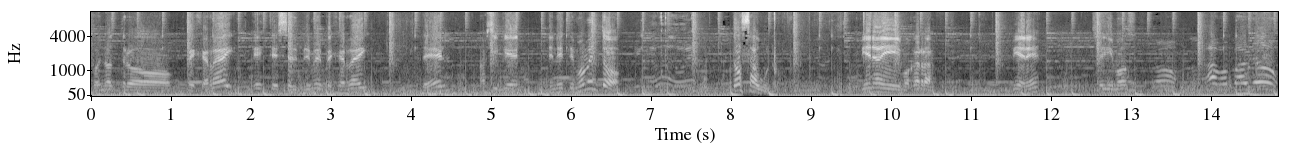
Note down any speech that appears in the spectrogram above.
con otro pejerrey. Este es el primer pejerrey de él. Así que en este momento, Bien clavado, eh. 2 a 1. Bien ahí, Mojarra. Bien, ¿eh? Seguimos. Vamos, Pablo.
